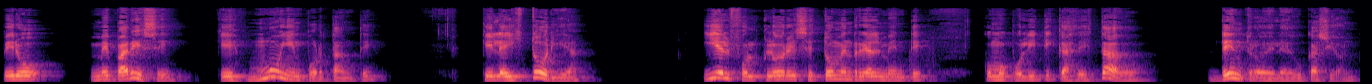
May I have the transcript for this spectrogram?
Pero me parece que es muy importante que la historia y el folclore se tomen realmente como políticas de Estado dentro de la educación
